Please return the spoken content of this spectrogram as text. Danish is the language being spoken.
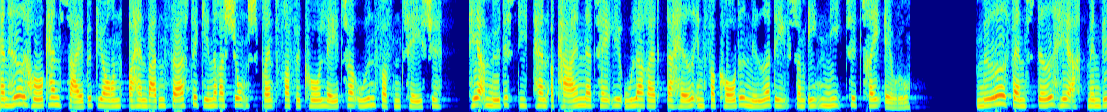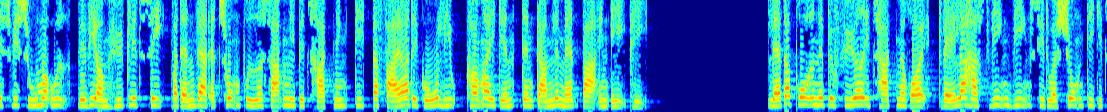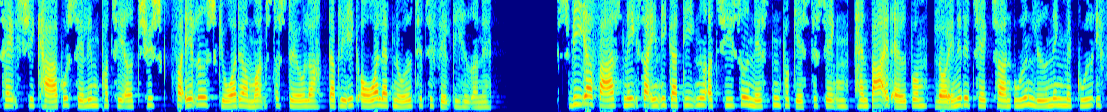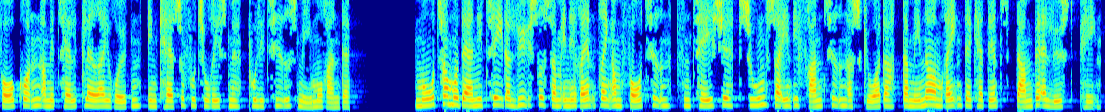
Han hed Håkan Seibebjørn, og han var den første generations sprint fra FK Later uden for Fantage. Her mødtes de, han og Karin Natalie Ullaret, der havde en forkortet nederdel som 1,9 til 3 euro. Mødet fandt sted her, men hvis vi zoomer ud, vil vi omhyggeligt se, hvordan hvert atom bryder sammen i betragtning. De, der fejrer det gode liv, kommer igen, den gamle mand bar en EP. Latterbrudene blev fyret i takt med røg, dvalerhast vin vin situation digital Chicago selvimporteret tysk, forældet skjorte og monsterstøvler, der blev ikke overladt noget til tilfældighederne. Svigerfar sne sig ind i gardinet og tissede næsten på gæstesengen. Han bar et album, løgnedetektoren uden ledning med Gud i forgrunden og metalplader i ryggen, en kassofuturisme, politiets memoranda. Motormodernitet og lyset som en erindring om fortiden, fantage, zoom sig ind i fremtiden og skjorter, der minder om ren dekadens, dampe af lyst, pæn.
